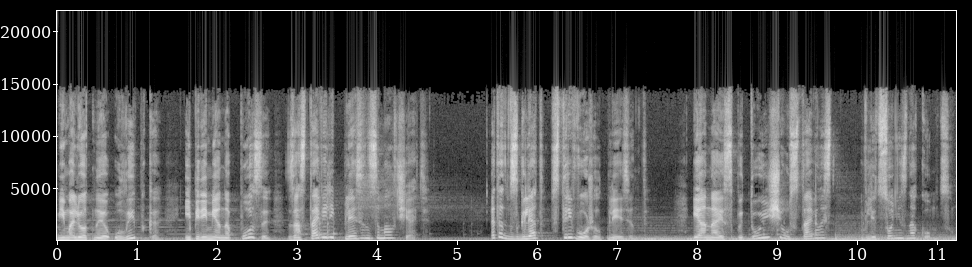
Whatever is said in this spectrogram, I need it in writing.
мимолетная улыбка и перемена позы заставили Плезент замолчать. Этот взгляд встревожил Плезент, и она испытующе уставилась в лицо незнакомцу.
